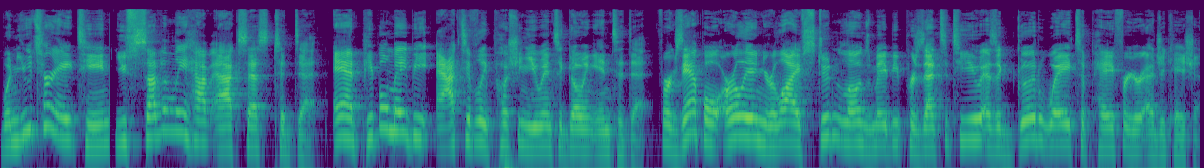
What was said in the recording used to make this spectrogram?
When you turn 18, you suddenly have access to debt. And people may be actively pushing you into going into debt. For example, early in your life, student loans may be presented to you as a good way to pay for your education.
